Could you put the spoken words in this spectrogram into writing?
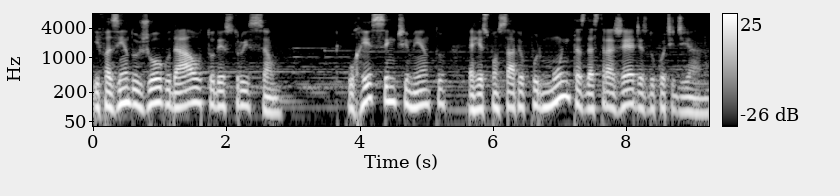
e fazendo o jogo da autodestruição. O ressentimento é responsável por muitas das tragédias do cotidiano.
